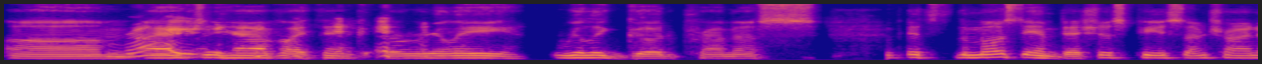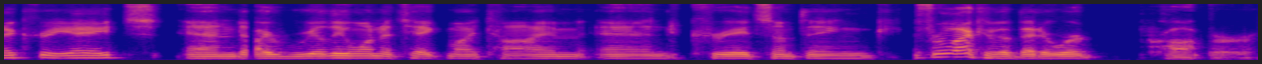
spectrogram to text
Um, right. I actually have, I think, a really, really good premise. It's the most ambitious piece I'm trying to create. And I really want to take my time and create something, for lack of a better word, proper.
